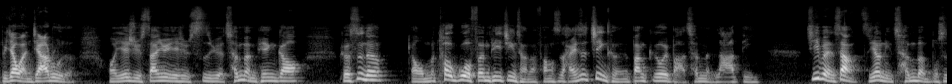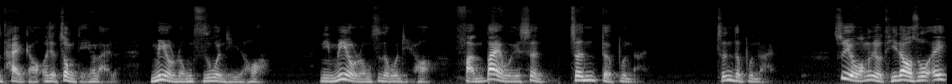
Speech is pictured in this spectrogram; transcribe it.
比较晚加入的哦，也许三月，也许四月，成本偏高，可是呢？啊，我们透过分批进场的方式，还是尽可能帮各位把成本拉低。基本上，只要你成本不是太高，而且重点又来了，没有融资问题的话，你没有融资的问题的话，反败为胜真的不难，真的不难。是有网友提到说，哎，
